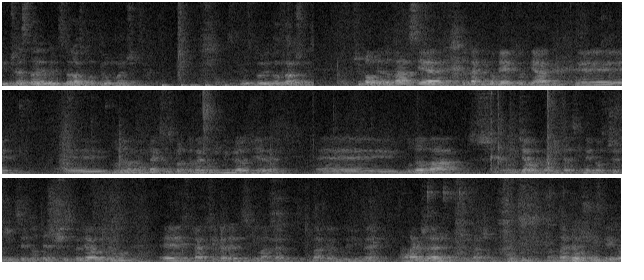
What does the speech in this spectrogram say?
i przestaje być starostą w tym momencie. Jest to jednoznaczne. Przypomnę dotacje do takich obiektów jak yy, budowa kompleksu sportowego w Żmigrodzie, yy, budowa oddziału rehabilitacyjnego w Trzebnicy. To też wszystko działo się yy, w trakcie kadencji Marka, Marka Guzimy, a także, przepraszam, Marka Olszyńskiego.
